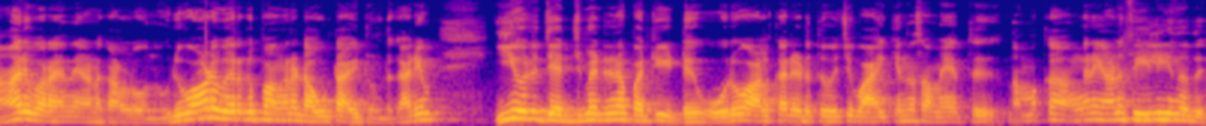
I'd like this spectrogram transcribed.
ആര് പറയുന്നതാണ് കള്ളമെന്ന്. ഒരുപാട് പേർക്ക് ഇപ്പോൾ അങ്ങനെ ഡൗട്ട് ആയിട്ടുണ്ട്. കാര്യം ഈ ഒരു ജഡ്ജ്മെന്റിനെ പറ്റിയിട്ട് ഓരോ ആൾക്കാർ എടുത്ത് വെച്ച് വായിക്കുന്ന സമയത്ത് നമുക്ക് അങ്ങനെയാണ് ഫീൽ ചെയ്യുന്നത്.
